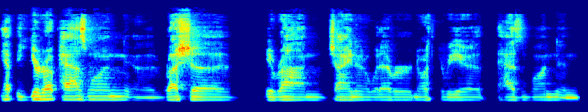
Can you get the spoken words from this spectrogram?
yeah, Europe has one, uh, Russia, Iran, China, or whatever, North Korea has one, and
